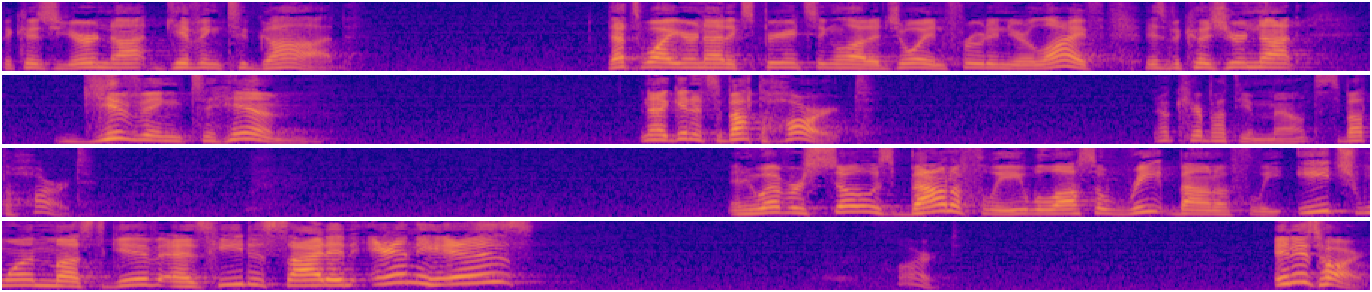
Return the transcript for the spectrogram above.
Because you're not giving to God. That's why you're not experiencing a lot of joy and fruit in your life, is because you're not giving to Him. Now, again, it's about the heart. I don't care about the amount, it's about the heart. And whoever sows bountifully will also reap bountifully. Each one must give as he decided in his heart. In his heart.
